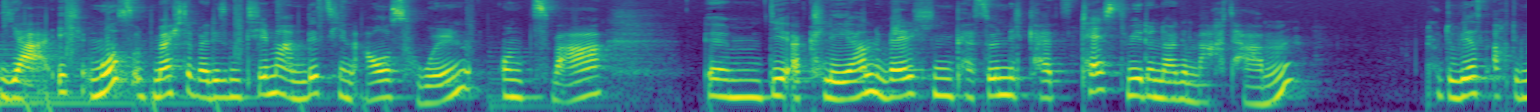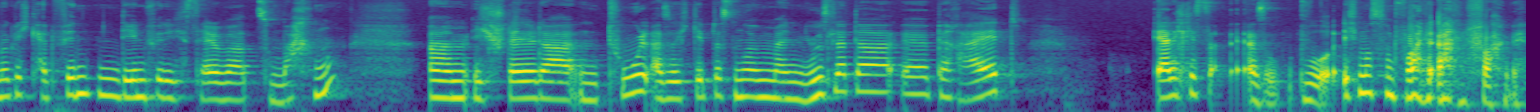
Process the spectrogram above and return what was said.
Ja, ich muss und möchte bei diesem Thema ein bisschen ausholen und zwar ähm, dir erklären, welchen Persönlichkeitstest wir denn da gemacht haben. Du wirst auch die Möglichkeit finden, den für dich selber zu machen. Ähm, ich stelle da ein Tool, also ich gebe das nur in meinen Newsletter äh, bereit. Ehrlich gesagt, also ich muss von vorne anfangen.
